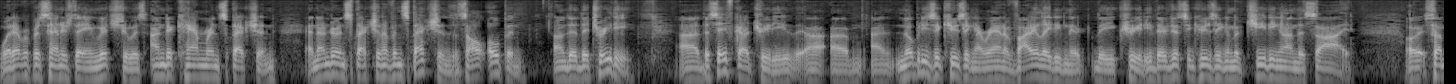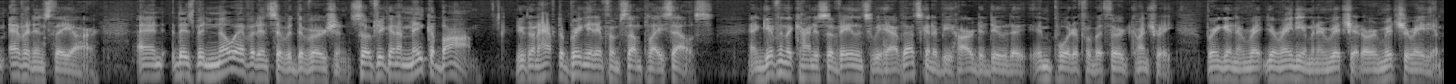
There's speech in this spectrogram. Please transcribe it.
whatever percentage they enrich to is under camera inspection and under inspection of inspections. It's all open under the treaty, uh, the Safeguard Treaty. Uh, um, uh, nobody's accusing Iran of violating the, the treaty. They're just accusing them of cheating on the side or some evidence they are. And there's been no evidence of a diversion. So if you're going to make a bomb, you're going to have to bring it in from someplace else. And given the kind of surveillance we have, that's going to be hard to do, to import it from a third country, bring in uranium and enrich it, or enrich uranium.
